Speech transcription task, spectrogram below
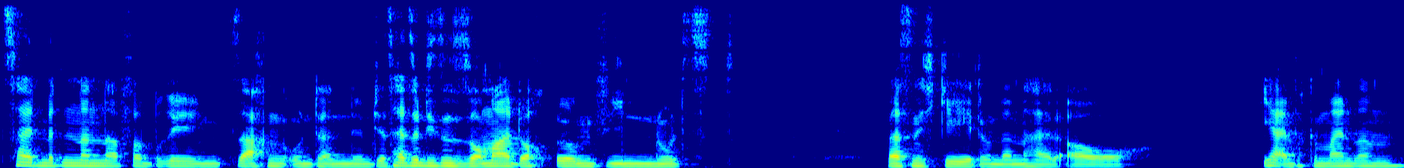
Zeit miteinander verbringt, Sachen unternimmt. Jetzt halt so diesen Sommer doch irgendwie nutzt, was nicht geht und dann halt auch, ja, einfach gemeinsam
